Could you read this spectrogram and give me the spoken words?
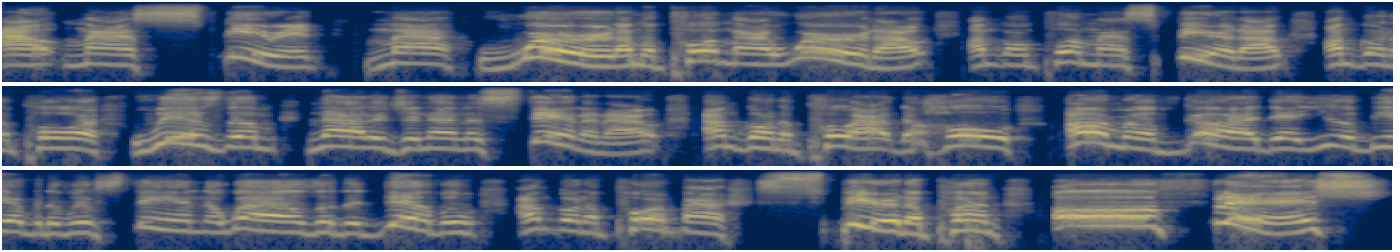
out my spirit my word. I'm going to pour my word out. I'm going to pour my spirit out. I'm going to pour wisdom, knowledge, and understanding out. I'm going to pour out the whole armor of God that you'll be able to withstand the wiles of the devil. I'm going to pour my spirit upon all flesh.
